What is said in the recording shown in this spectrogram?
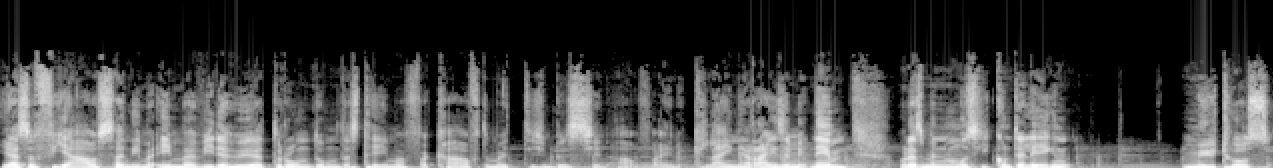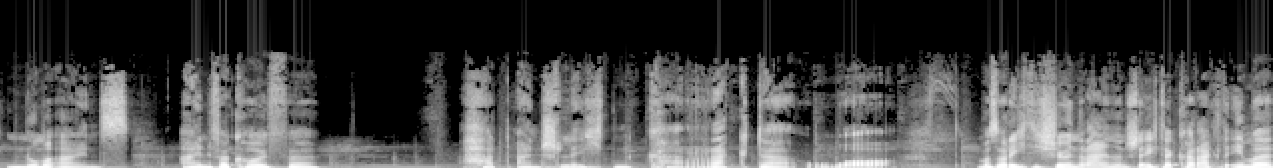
Ja, so vier Aussagen, die man immer wieder hört rund um das Thema Verkauf. Da möchte ich ein bisschen auf eine kleine Reise mitnehmen und das mit Musik unterlegen. Mythos Nummer eins: Ein Verkäufer hat einen schlechten Charakter. Wow mal so richtig schön rein, ein schlechter Charakter, immer,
